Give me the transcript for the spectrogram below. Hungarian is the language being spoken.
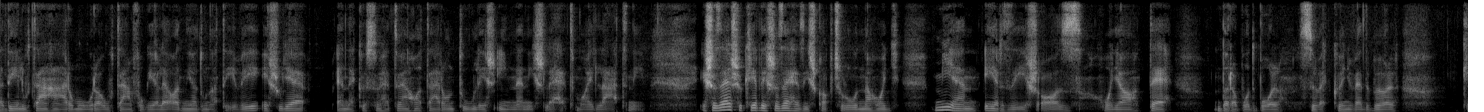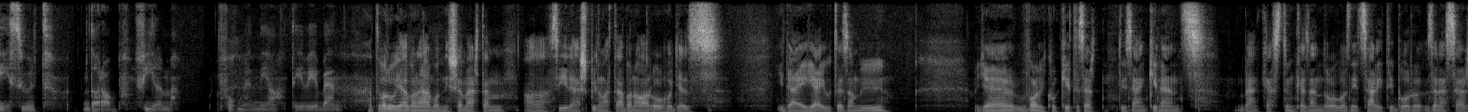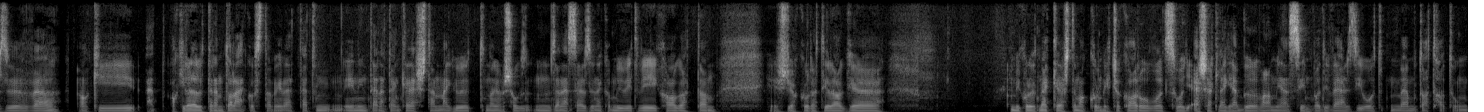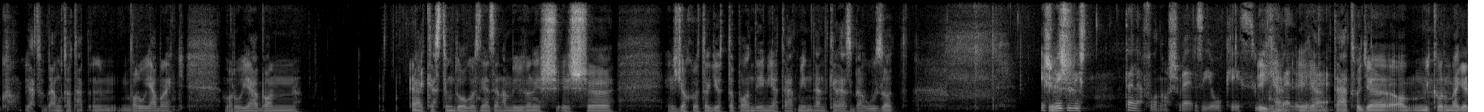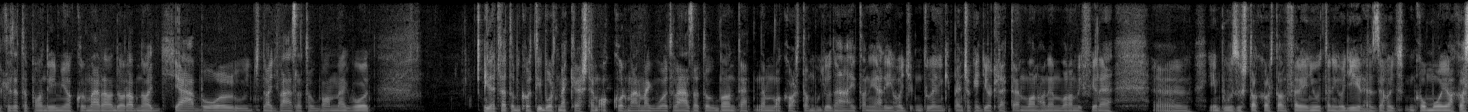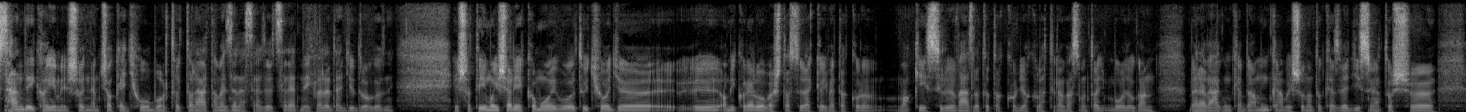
délután három óra után fogja leadni a Duna TV, és ugye ennek köszönhetően határon túl és innen is lehet majd látni. És az első kérdés az ehhez is kapcsolódna, hogy milyen érzés az, hogy a te darabodból, szövegkönyvedből készült darab, film fog menni a tévében? Hát valójában álmodni sem mertem az írás pillanatában arról, hogy ez idáig eljut ez a mű. Ugye valamikor 2019 ben kezdtünk ezen dolgozni Cáli Tibor zeneszerzővel, aki, hát, akivel előtte nem találkoztam élet. Tehát én interneten kerestem meg őt, nagyon sok zeneszerzőnek a művét végighallgattam, és gyakorlatilag amikor őt megkerestem, akkor még csak arról volt szó, hogy esetleg ebből valamilyen színpadi verziót bemutathatunk, illetve bemutathat, valójában egy, valójában elkezdtünk dolgozni ezen a művön, és, és, és gyakorlatilag jött a pandémia, tehát mindent keresztbe húzott. És, és végül is telefonos verzió készült igen, belőle. Igen, tehát hogy amikor megérkezett a pandémia, akkor már a darab nagyjából úgy nagy vázlatokban megvolt, illetve hát amikor Tibort megkerestem, akkor már megvolt vázlatokban, tehát nem akartam úgy odaállítani elé, hogy tulajdonképpen csak egy ötletem van, hanem valamiféle uh, impulzust akartam felé nyújtani, hogy érezze, hogy komolyak a szándékaim, és hogy nem csak egy hóbort, hogy találtam egy zeneszerzőt, szeretnék veled együtt dolgozni. És a téma is elég komoly volt, úgyhogy uh, ő, amikor elolvasta a szövegkönyvet, akkor a készülő vázlatot, akkor gyakorlatilag azt mondta, hogy boldogan belevágunk ebbe a munkába, és onnantól kezdve egy iszonyatos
